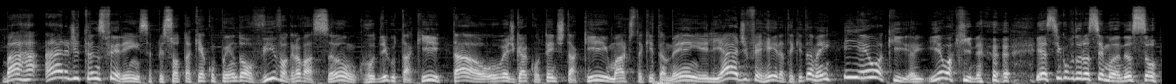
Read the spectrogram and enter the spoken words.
barra área de transferência. O pessoal tá aqui acompanhando ao vivo a gravação, o Rodrigo tá aqui, tá, o Edgar Contente tá aqui, o Marcos tá aqui também, Eliade Ferreira tá aqui também, e eu aqui, e eu aqui, né? E assim como toda semana, eu sou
